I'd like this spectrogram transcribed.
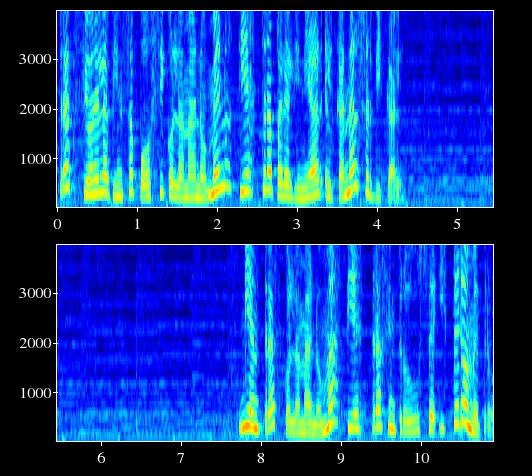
Traccione la pinza POSI con la mano menos diestra para alinear el canal cervical. Mientras con la mano más diestra se introduce histerómetro,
